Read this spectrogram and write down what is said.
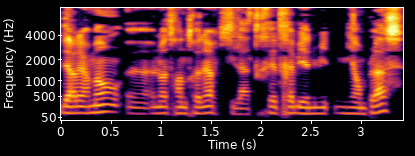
Dernièrement, euh, un autre entraîneur qui l'a très très bien mis, en place,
